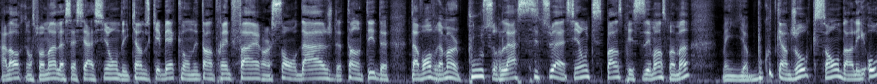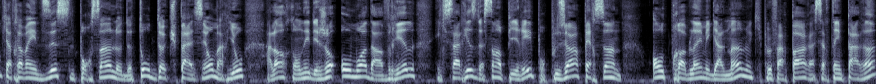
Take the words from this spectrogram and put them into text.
Alors qu'en ce moment, l'association des camps du Québec, on est en train de faire un sondage, de tenter de d'avoir vraiment un pouls sur la situation qui se passe précisément en ce moment. Mais il y a beaucoup de camps de jour qui sont dans les hauts 90 là, de taux d'occupation, Mario, alors qu'on est déjà au mois d'avril et que ça risque de s'empirer pour plusieurs personnes. Autre problème également là, qui peut faire peur à certains parents,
